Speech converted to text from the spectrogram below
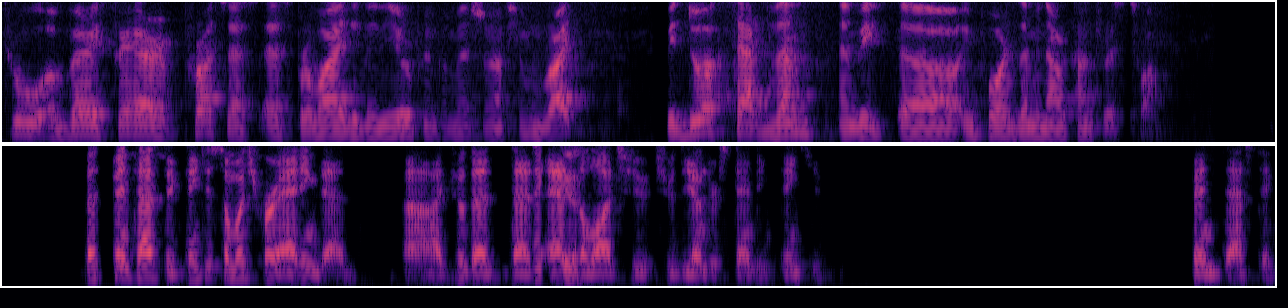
through a very fair process as provided in the European Convention of Human Rights, we do accept them and we uh, enforce them in our country as well. That's fantastic. Thank you so much for adding that. Uh, I feel that that Thank adds you. a lot to to the understanding. Thank you. Fantastic.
